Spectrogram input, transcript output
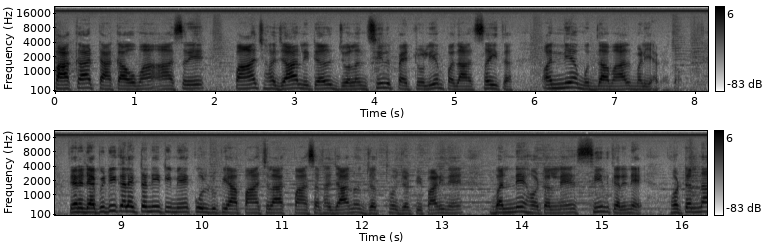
પાકા ટાંકાઓમાં આશરે પાંચ હજાર લીટર જ્વલનશીલ પેટ્રોલિયમ પદાર્થ સહિત અન્ય મુદ્દામાલ મળી આવ્યો હતો. ત્યારે ડેપ્યુટી કલેક્ટરની ટીમે કુલ રૂપિયા પાંચ લાખ પાસઠ હજારનો જથ્થો ઝડપી પાડીને બંને હોટલને સીલ કરીને હોટલના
